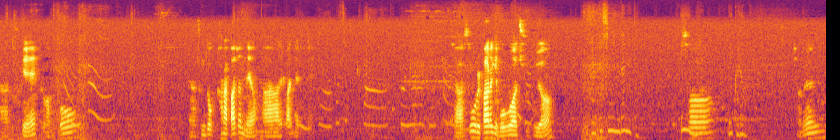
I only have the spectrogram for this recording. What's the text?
아, 두 개 들어갔고 아, 중독 하나 빠졌네요. 아, 이러면 안 되는데. 자, 소울을 빠르게 모아주고요. 그래서 저는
